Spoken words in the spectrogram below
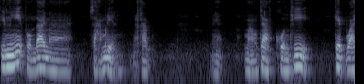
พิมพ์นี้ผมได้มาสามเหรียญนะครับเนี่ยเหมาจากคนที่เก็บไว้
